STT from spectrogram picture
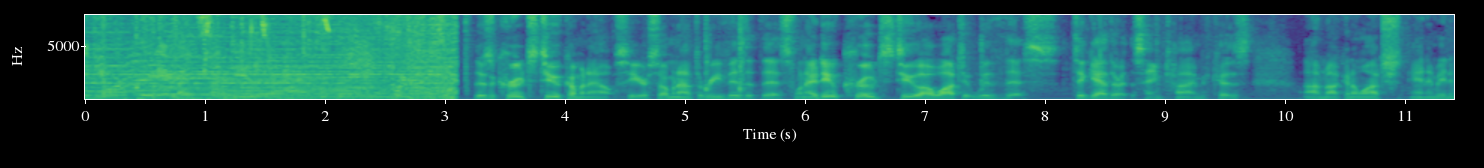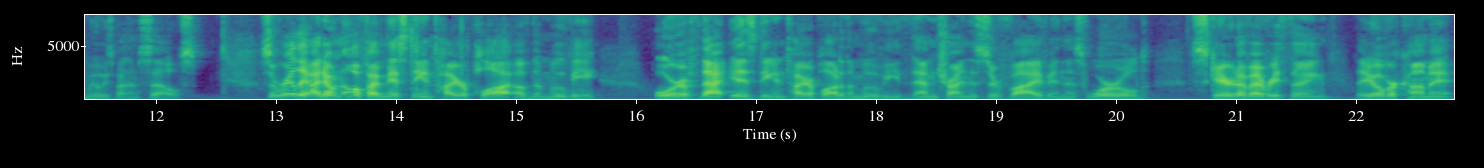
If you weren't clued in by the Sundance ads, we're not exactly There's a Croods 2 coming out here, so I'm gonna have to revisit this. When I do Croods 2, I'll watch it with this together at the same time because I'm not gonna watch animated movies by themselves. So really, I don't know if I missed the entire plot of the movie, or if that is the entire plot of the movie. Them trying to survive in this world, scared of everything. They overcome it,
